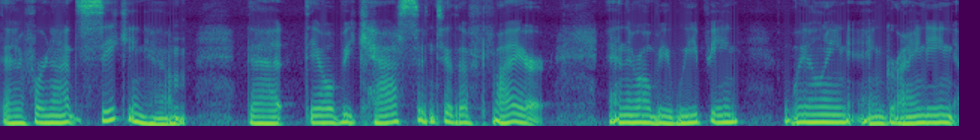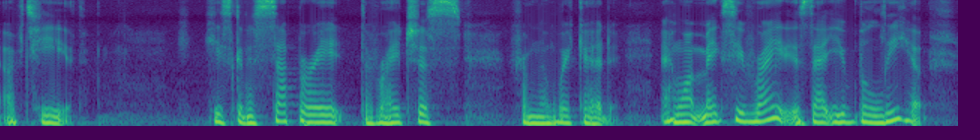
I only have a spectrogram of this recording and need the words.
that if we're not seeking him, that they will be cast into the fire and there will be weeping, wailing, and grinding of teeth. He's going to separate the righteous from the wicked. And what makes you right is that you believe.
